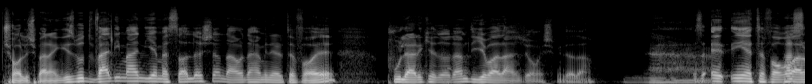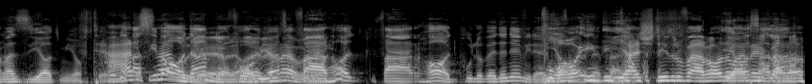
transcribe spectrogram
چالش برانگیز بود. ولی من یه مثال داشتم در مورد همین ارتفاعه پولری که دادم دیگه باید انجامش می‌دادم. این اتفاقا برای من زیاد میفته ترس بستگی به آدم داره. آره فوبیا مثلا نبوده. فرهاد فرهاد پولو بده نمیره. بابا این تشدید رو فرهاد یا من مثلا.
